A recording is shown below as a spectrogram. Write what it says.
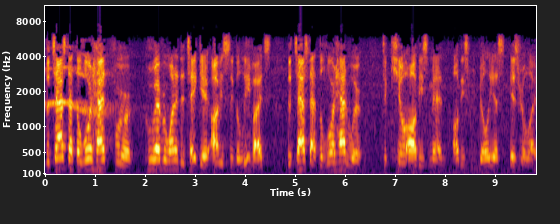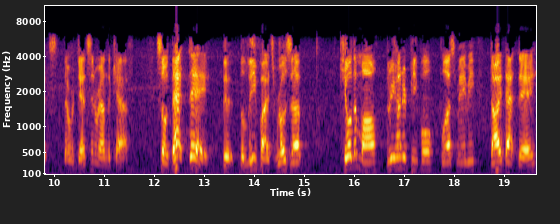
the task that the Lord had for whoever wanted to take it, obviously the Levites, the task that the Lord had were to kill all these men, all these rebellious Israelites that were dancing around the calf. So that day, the, the Levites rose up, killed them all, 300 people plus maybe, died that day,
